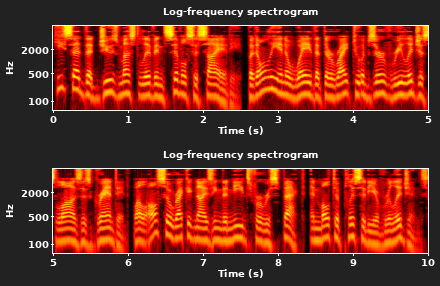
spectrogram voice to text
He said that Jews must live in civil society, but only in a way that their right to observe religious laws is granted, while also recognizing the needs for respect, and multiplicity of religions.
